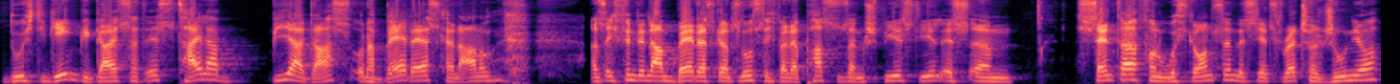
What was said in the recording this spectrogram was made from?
durch die Gegend gegeistert ist. Tyler Biadas oder Badass, keine Ahnung. Also ich finde den Namen Badass ganz lustig, weil er passt zu seinem Spielstil. Ist ähm, Center von Wisconsin, ist jetzt Redshirt Junior.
